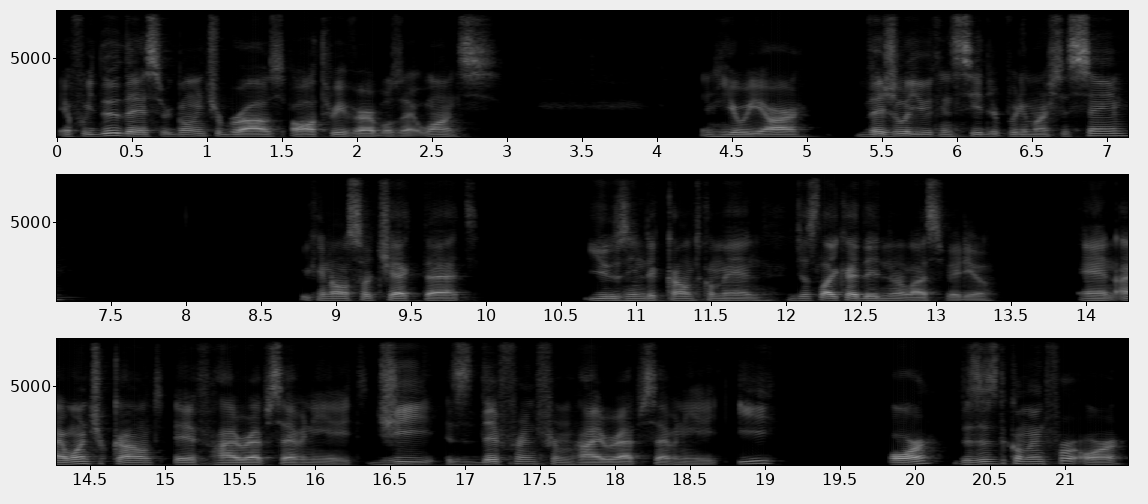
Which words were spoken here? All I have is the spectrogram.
if we do this, we're going to browse all three variables at once. And here we are. Visually, you can see they're pretty much the same. We can also check that using the count command, just like I did in our last video. And I want to count if high rep 78G is different from high rep 78E, or, this is the command for or,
